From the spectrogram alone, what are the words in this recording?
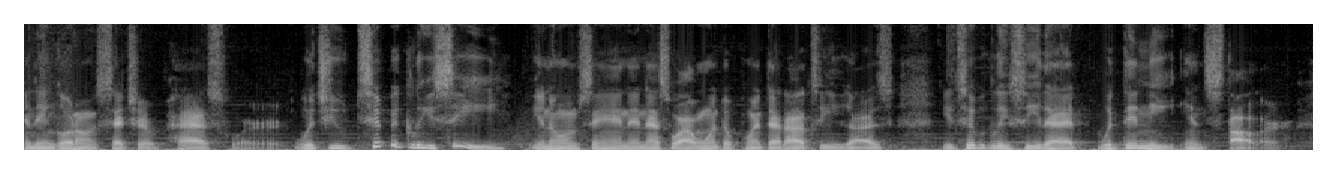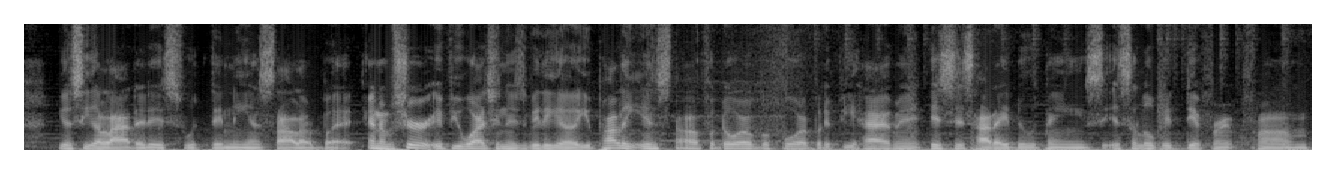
And then go down and set your password, which you typically see, you know what I'm saying? And that's why I wanted to point that out to you guys. You typically see that within the installer you'll see a lot of this within the installer but and i'm sure if you're watching this video you probably installed fedora before but if you haven't this is how they do things. It's a little bit different from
